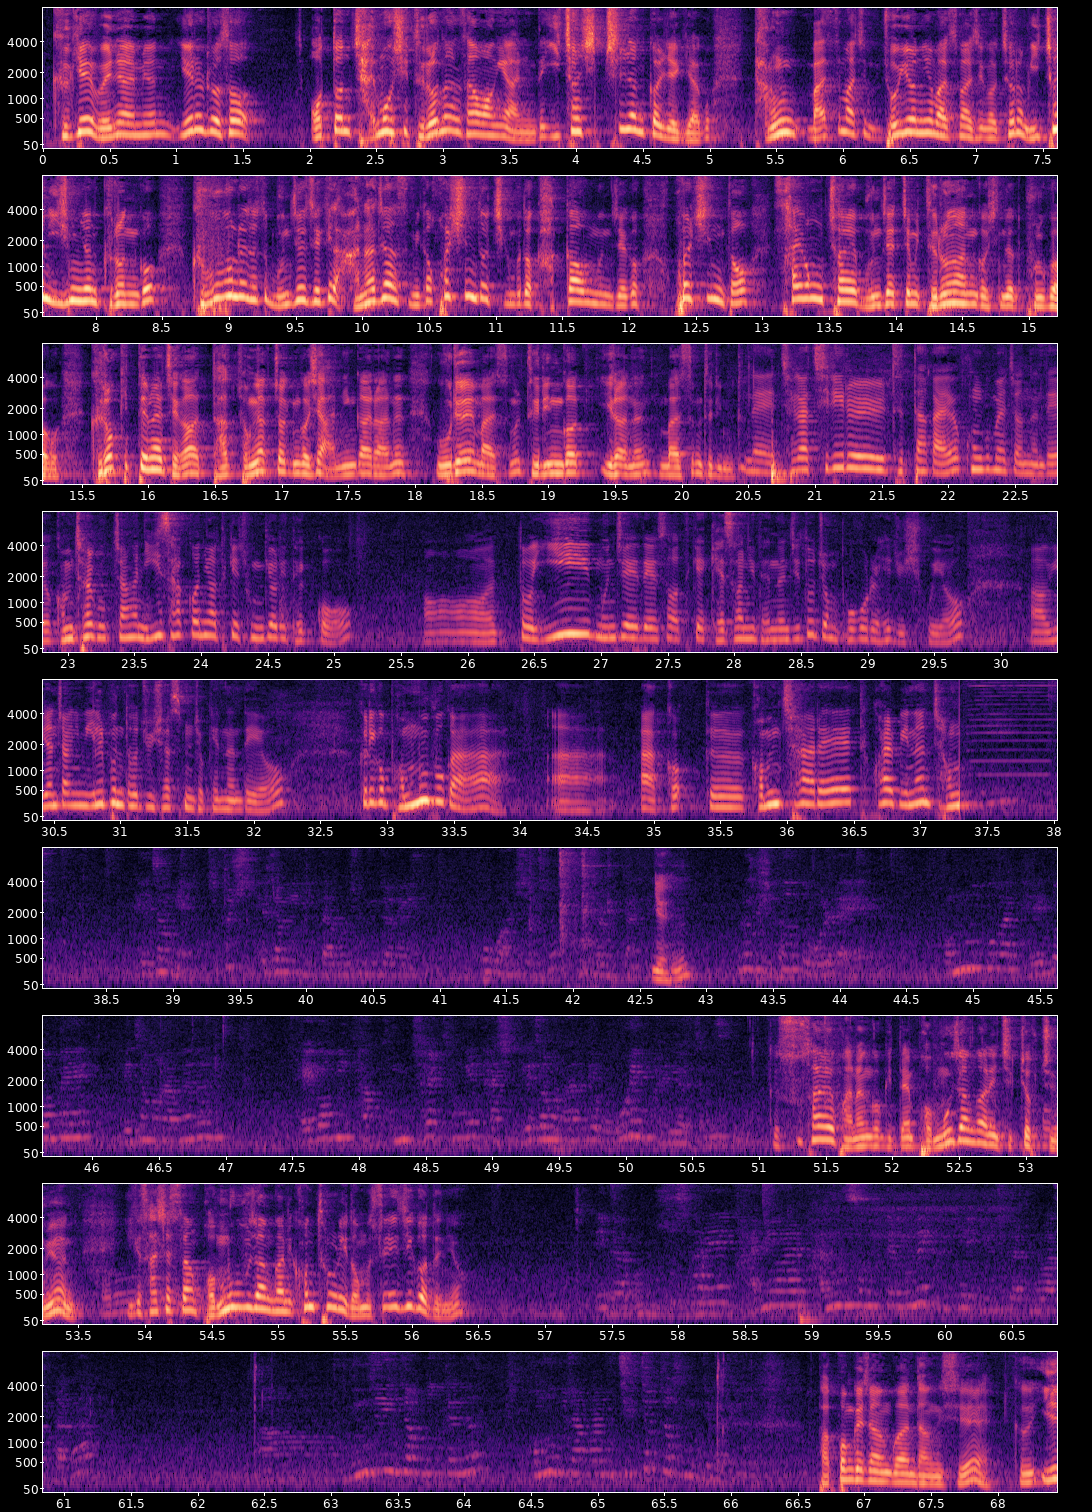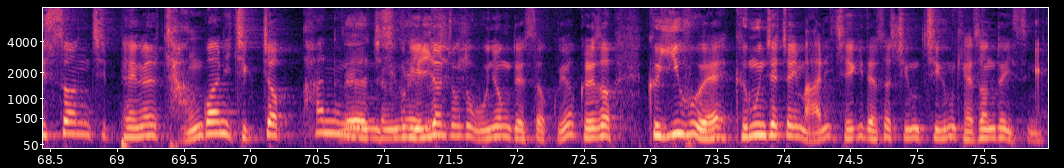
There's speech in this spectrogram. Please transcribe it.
그게 왜냐하면 예를 들어서 어떤 잘못이 드러난 상황이 아닌데 2017년 걸 얘기하고 당 말씀하신 조 의원님 말씀하신 것처럼 2020년 그런 거 그 부분에 대해서 문제 제기를 안 하지 않습니까? 훨씬 더 지금보다 가까운 문제고 훨씬 더 사용처의 문제점이 드러난 것인데도 불구하고 그렇기 때문에 제가 다 정략적인 것이 아닌가라는 우려의 말씀을 드린 것이라는 말씀 드립니다. 네, 제가 질의를 듣다가요 궁금해졌는데요. 검찰국장은 이 사건이 어떻게 종결이 됐고 어, 또 이 문제에 대해서 어떻게 개선이 됐는지도 좀 보고를 해주시고요. 어, 위원장님 1분 더 주셨으면 좋겠는데요. 그리고 법무부가 아, 아 거, 그 검찰의 특활비는 정 예. 그러니까 그런데 이것도 원래 법무부가 대검에 배정을 하면은 대검이 다 검찰청에 다시 배정을 하는데 오랜 않습니까? 그 수사에 관한 거기 때문에 법무장관이 직접 주면 이게 사실상 법무부 장관이 컨트롤이 너무 세지거든요. 그러니까 수사에 관여할 가능성 때문에 그렇게 유지가 되어왔다가 아, 문재인 정부 때는 법무부 장관이 직접 져서 문제가 돼요. 박범계 장관 당시에 그 일선 집행을 장관이 직접 하는 네, 식으로 정리해 1년 정도 운영됐었고요. 그래서 그 이후에 그 문제점이 많이 제기돼서 지금 지금 개선돼 있습니다.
